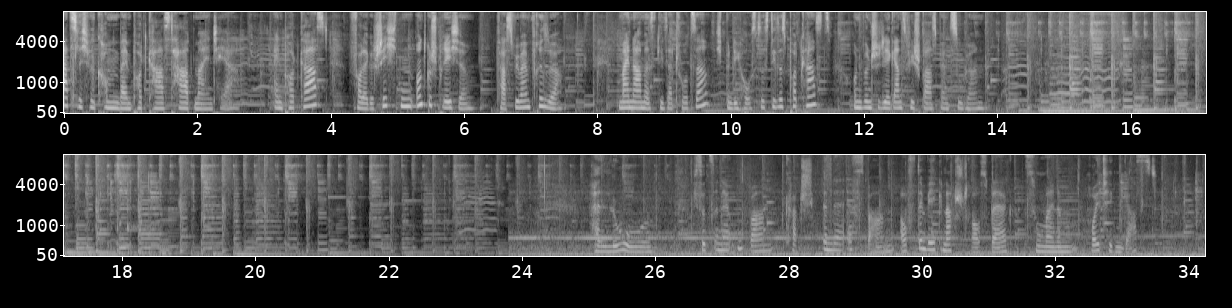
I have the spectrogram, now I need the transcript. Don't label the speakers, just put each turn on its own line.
Herzlich willkommen beim Podcast Hard Mind Hair. Ein Podcast voller Geschichten und Gespräche, fast wie beim Friseur. Mein Name ist Lisa Turzer, ich bin die Hostess dieses Podcasts und wünsche dir ganz viel Spaß beim Zuhören. Sitze in der U-Bahn, Quatsch, in der S-Bahn auf dem Weg nach Strausberg zu meinem heutigen Gast.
